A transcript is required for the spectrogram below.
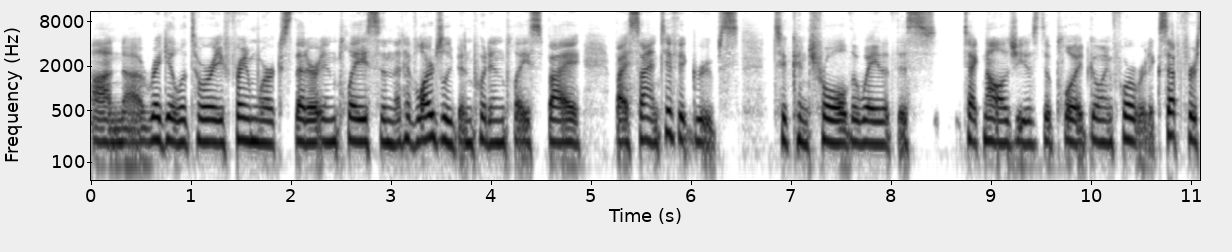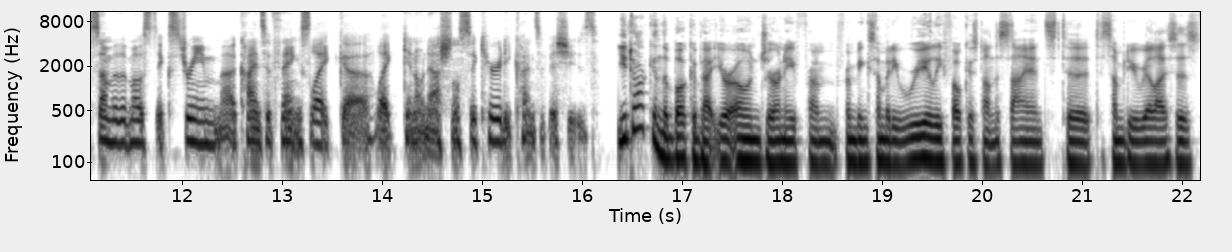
on uh, regulatory frameworks that are in place and that have largely been put in place by by scientific groups to control the way that this technology is deployed going forward, except for some of the most extreme uh, kinds of things like uh, like you know national security kinds of issues. You talk in the book about your own journey from from being somebody really focused on the science to to somebody who realizes,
